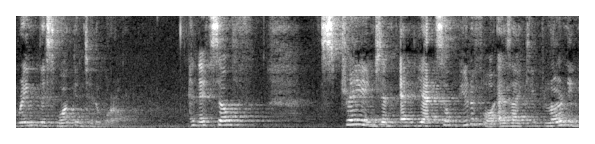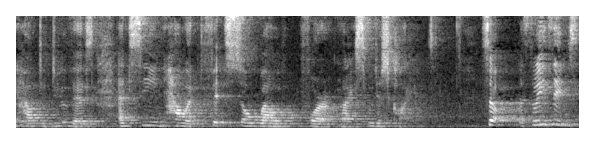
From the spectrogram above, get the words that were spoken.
bring this work into the world. And it's so strange and, and yet so beautiful as I keep learning how to do this and seeing how it fits so well for my Swedish clients. So, the three things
